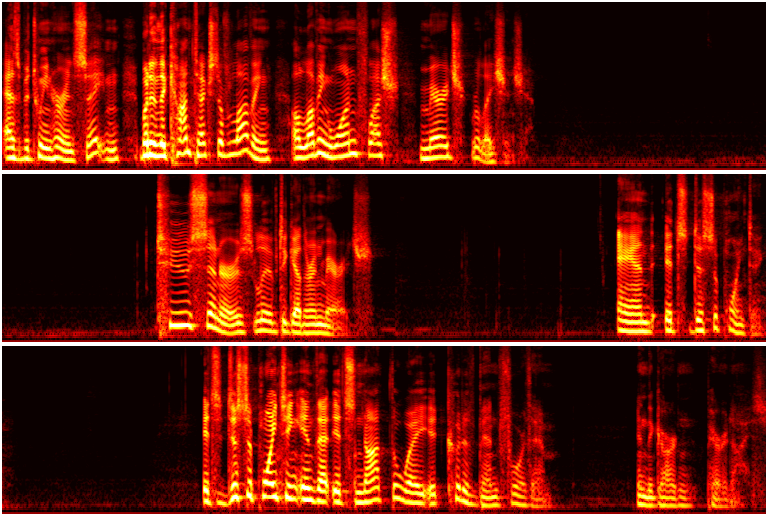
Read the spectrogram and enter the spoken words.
as between her and Satan, but in the context of loving, a loving one flesh marriage relationship. Two sinners live together in marriage. And it's disappointing. It's disappointing in that it's not the way it could have been for them in the garden paradise.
